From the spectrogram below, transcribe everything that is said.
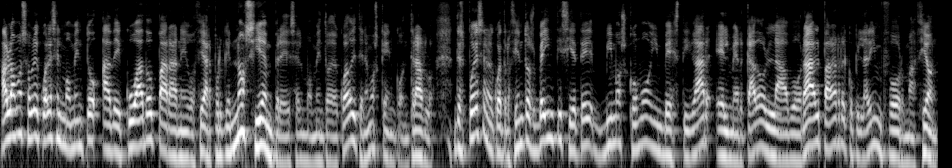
Hablamos sobre cuál es el momento adecuado para negociar, porque no siempre es el momento adecuado y tenemos que encontrarlo. Después, en el 427, vimos cómo investigar el mercado laboral para recopilar información.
